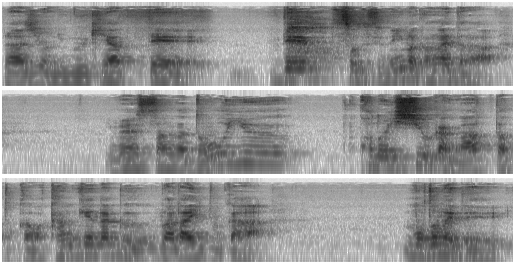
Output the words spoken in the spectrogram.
ラジオに向き合ってでそうですよね。今考えたら今吉さんがどういうこの1週間があったとかは関係なく笑いとか求めて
